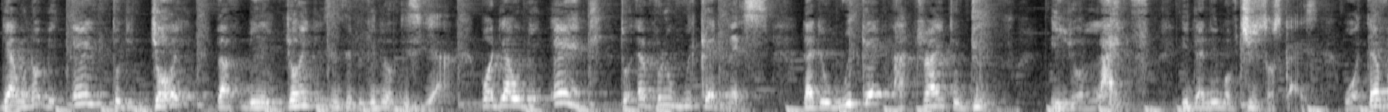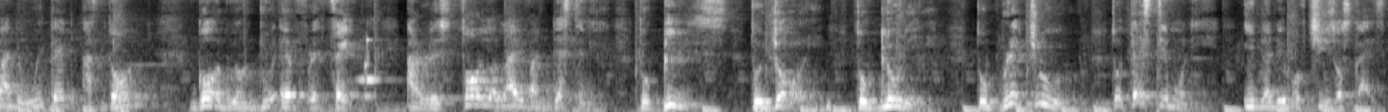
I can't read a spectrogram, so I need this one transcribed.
there will not be end to the joy you have been enjoying since the beginning of this year. But there will be end to every wickedness that the wicked are trying to do in your life. In the name of jesus christ. Whatever the wicked has done god will do everything and restore your life and destiny to peace to joy to glory to breakthrough to testimony in the name of Jesus Christ.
